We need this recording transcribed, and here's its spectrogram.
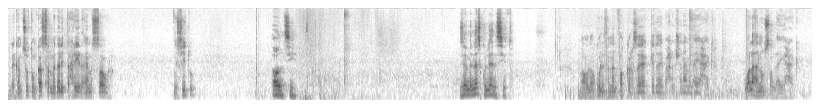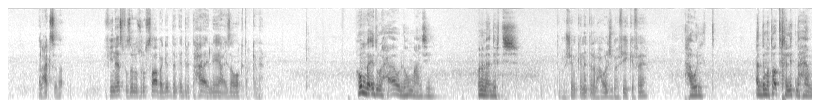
اللي كان صوته مكسر ميدان التحرير أيام الثورة. نسيته؟ آه نسيت. زي ما الناس كلها نسيته. ما هو لو كل فنان فكر زيك كده يبقى إحنا مش هنعمل أي حاجة ولا هنوصل لأي حاجة. بالعكس بقى في ناس في ظل ظروف صعبة جدا قدرت تحقق اللي هي عايزاه وأكتر كمان. هم قدروا يحققوا اللي هم عايزينه وأنا ما قدرتش. طب مش يمكن أنت اللي ما حاولش ما فيه كفاية؟ حاولت. قد ما طاقتي خلتني أحاول.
